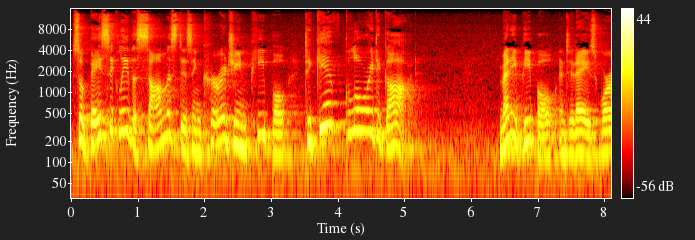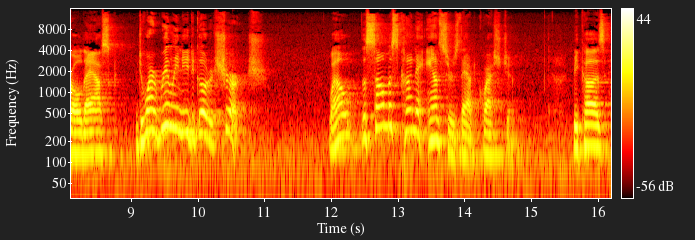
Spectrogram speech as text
So basically, the psalmist is encouraging people to give glory to God. Many people in today's world ask, Do I really need to go to church? Well, the psalmist kind of answers that question. Because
